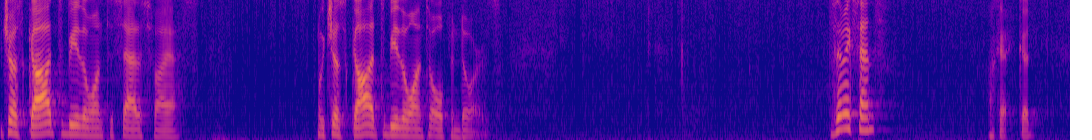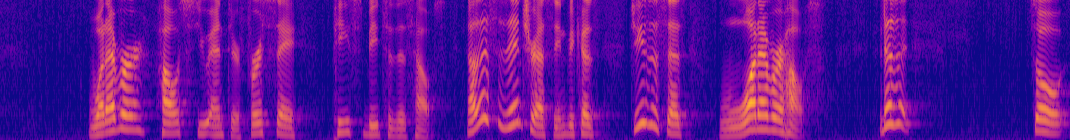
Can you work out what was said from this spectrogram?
We trust God to be the one to satisfy us. We trust God to be the one to open doors. Does that make sense? Okay, good. Whatever house you enter, first say, Peace be to this house. Now, this is interesting because Jesus says, whatever house. It doesn't. So,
